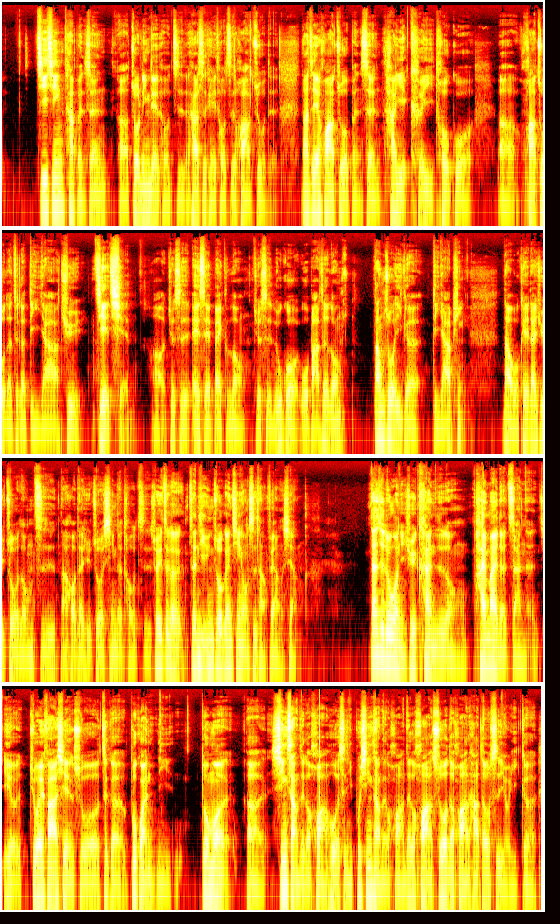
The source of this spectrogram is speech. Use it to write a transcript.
基金，它本身呃做另类投资的，它是可以投资画作的。那这些画作本身，它也可以透过呃画作的这个抵押去借钱哦、就是 asset backed loan，就是如果我把这东当做一个抵押品，那我可以再去做融资，然后再去做新的投资。所以这个整体运作跟金融市场非常像。但是如果你去看这种拍卖的展呢，有就会发现说，这个不管你多么。呃，欣赏这个画，或者是你不欣赏这个画，这个画所有的画它都是有一个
